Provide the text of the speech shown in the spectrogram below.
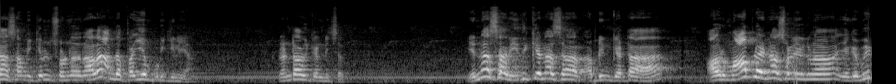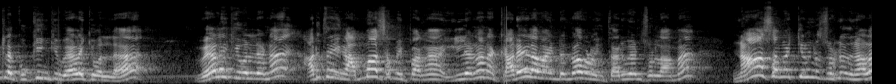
தான் சமைக்கணும்னு சொன்னதுனால அந்த பையன் பிடிக்கலையா? ரெண்டாவது கண்டிஷன் என்ன சார் இதுக்கு என்ன சார் அப்படின்னு கேட்டால் அவர் மாப்பிள்ளை என்ன சொல்லியிருக்கணும்? எங்கள் வீட்டில் குக்கிங்க்கு வேலைக்கு வரல. வேலைக்கு வரலன்னா அடுத்து எங்கள் அம்மா சமைப்பாங்க. இல்லைன்னா நான் கடையில் வாங்கிட்டு வந்தால் உனக்கு தருவேன்னு சொல்லாமல் நான் சமைக்கணும்னு சொன்னதுனால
